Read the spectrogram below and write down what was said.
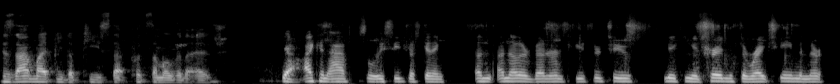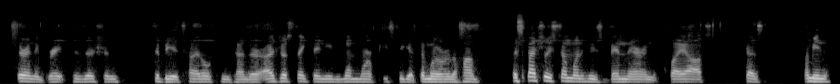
because that might be the piece that puts them over the edge. Yeah, I can absolutely see just getting an, another veteran piece or two, making a trade with the right team, and they're they're in a great position to be a title contender. I just think they need one more piece to get them over the hump, especially someone who's been there in the playoffs. Because I mean,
